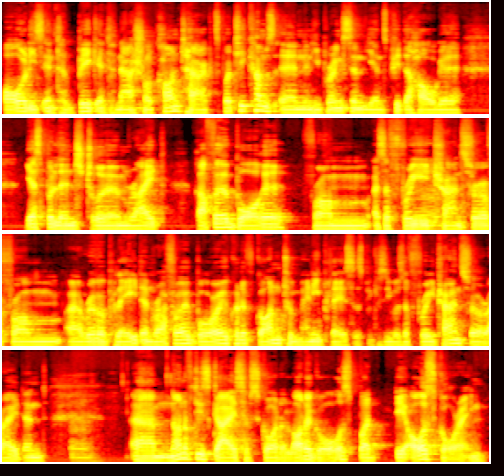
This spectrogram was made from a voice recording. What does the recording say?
all these inter- big international contacts. But he comes in and he brings in Jens Petter Hauge, Jesper Lindström, right? Rafael Borre from as a free mm. transfer from uh, River Plate, and Rafael Borre could have gone to many places because he was a free transfer, right? And mm. um, none of these guys have scored a lot of goals, but they're all scoring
